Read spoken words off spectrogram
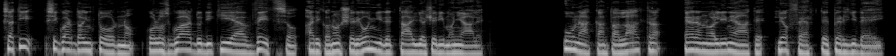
Satì si guardò intorno con lo sguardo di chi è avvezzo a riconoscere ogni dettaglio cerimoniale. Una accanto all'altra erano allineate le offerte per gli dei.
